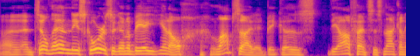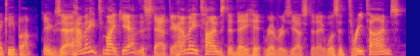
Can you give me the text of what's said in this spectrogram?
uh, until then, these scores are going to be you know lopsided because the offense is not going to keep up. Exactly. How many, Mike? You have the stat there. How many times did they hit Rivers yesterday? Was it three times?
